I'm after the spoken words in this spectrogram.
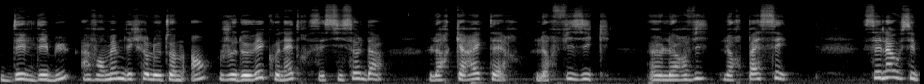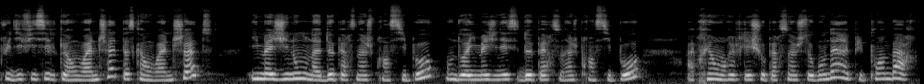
dès le début, avant même d'écrire le tome 1, je devais connaître ces six soldats, leur caractère, leur physique, euh, leur vie, leur passé. C'est là où c'est plus difficile qu'un one-shot, parce qu'un one-shot, imaginons on a deux personnages principaux, on doit imaginer ces deux personnages principaux, après on réfléchit aux personnages secondaires et puis point barre.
